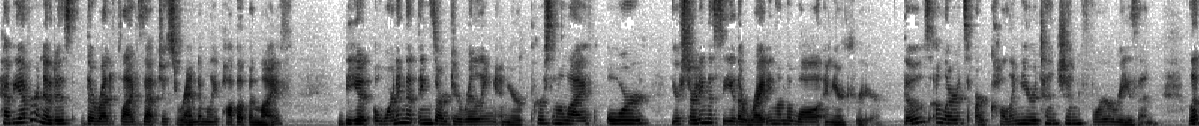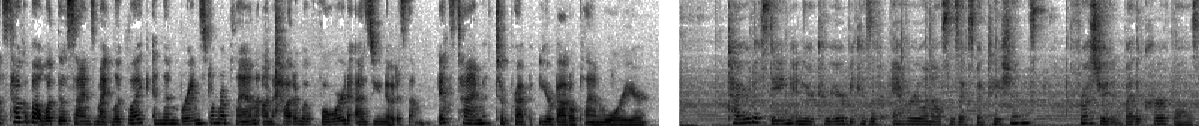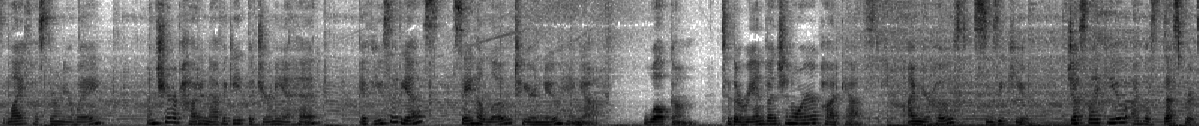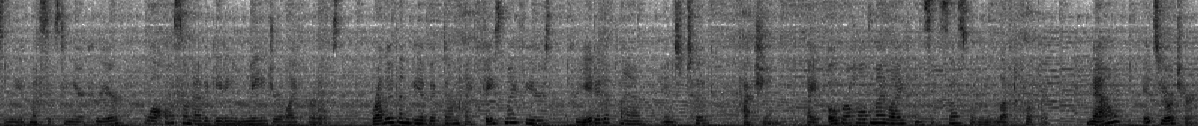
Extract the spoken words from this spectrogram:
Have you ever noticed the red flags that just randomly pop up in life? Be it a warning that things are derailing in your personal life or you're starting to see the writing on the wall in your career. Those alerts are calling your attention for a reason. Let's talk about what those signs might look like and then brainstorm a plan on how to move forward as you notice them. It's time to prep your battle plan, warrior. Tired of staying in your career because of everyone else's expectations? Frustrated by the curveballs life has thrown your way? Unsure of how to navigate the journey ahead? If you said yes, say hello to your new hangout. Welcome to the Reinvention Warrior podcast. I'm your host, Susie Q. Just like you, I was desperate to leave my 16 year career while also navigating major life hurdles. Rather than be a victim, I faced my fears created a plan, and took action. I overhauled my life and successfully left corporate. Now it's your turn.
